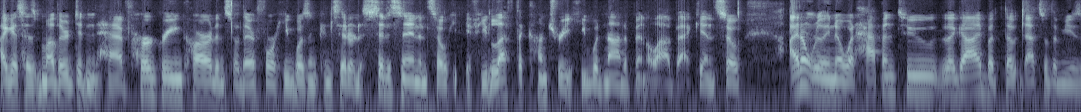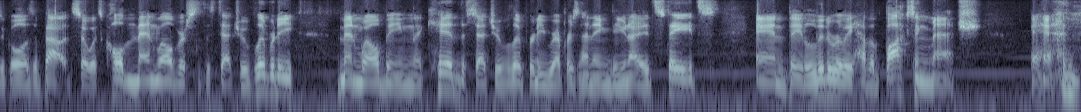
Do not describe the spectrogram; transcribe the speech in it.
I guess his mother didn't have her green card, and so therefore he wasn't considered a citizen. And so he, if he left the country, he would not have been allowed back in. So I don't really know what happened to the guy, but the, that's what the musical is about. So it's called Manuel versus the Statue of Liberty. Manuel being the kid, the Statue of Liberty representing the United States, and they literally have a boxing match, and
